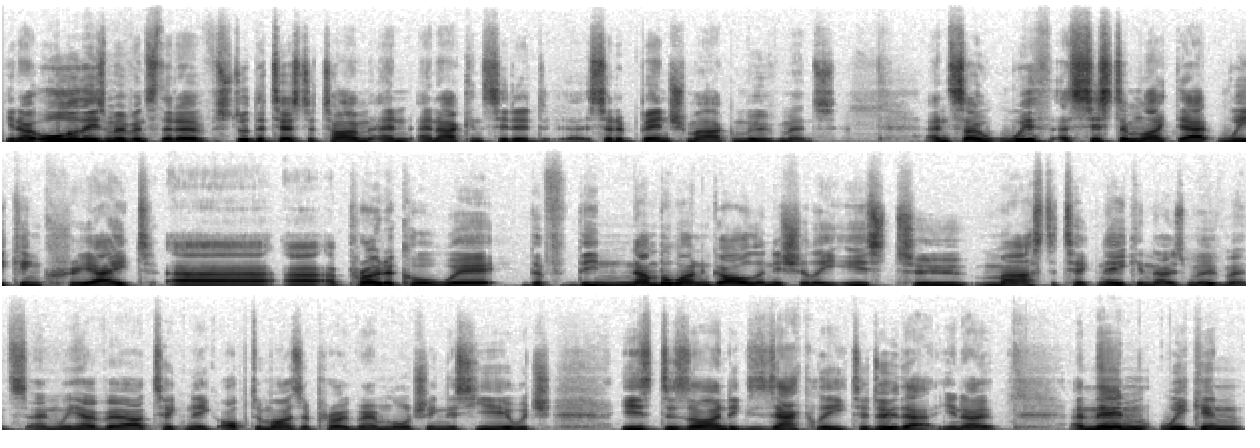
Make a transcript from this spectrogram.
You know, all of these movements that have stood the test of time and, and are considered uh, sort of benchmark movements. And so, with a system like that, we can create uh, a, a protocol where the, the number one goal initially is to master technique in those movements. And we have our Technique Optimizer program launching this year, which is designed exactly to do that, you know. And then we can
